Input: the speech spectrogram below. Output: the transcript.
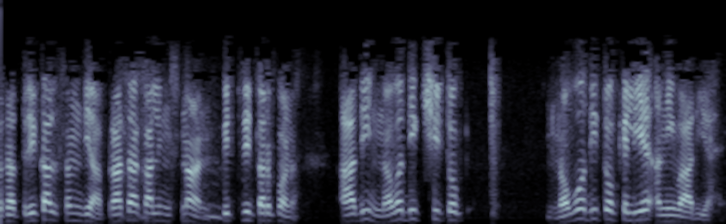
तथा त्रिकाल संध्या, प्रातःकालीन स्नान, पितृतर्पण आदि नवदीक्षितों नवोदितों के लिए अनिवार्य है।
